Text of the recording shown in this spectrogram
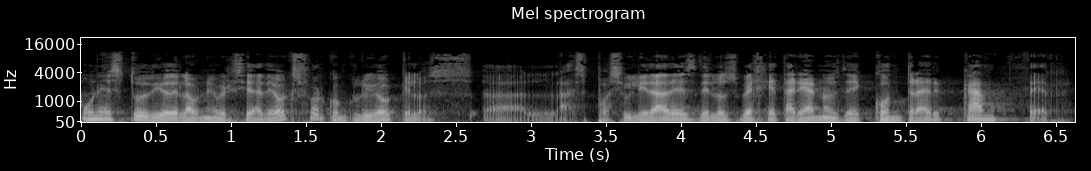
un estudio de la Universidad de Oxford concluyó que los, las posibilidades de los vegetarianos de contraer cáncer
